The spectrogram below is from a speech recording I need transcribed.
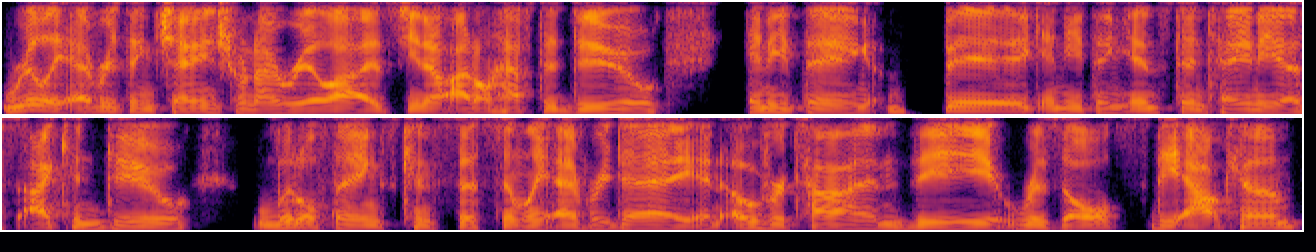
really everything changed when I realized, you know, I don't have to do anything big, anything instantaneous. I can do little things consistently every day. And over time, the results, the outcome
